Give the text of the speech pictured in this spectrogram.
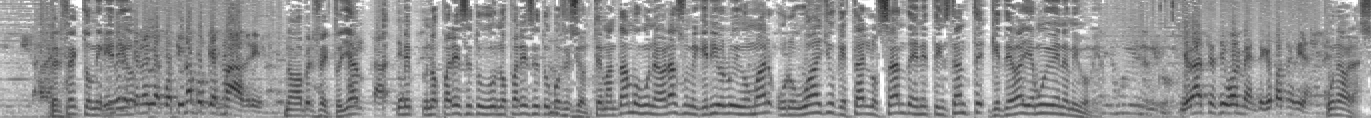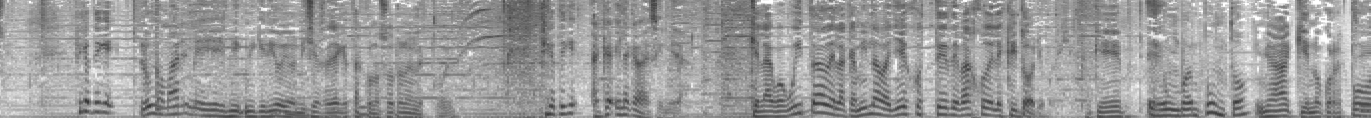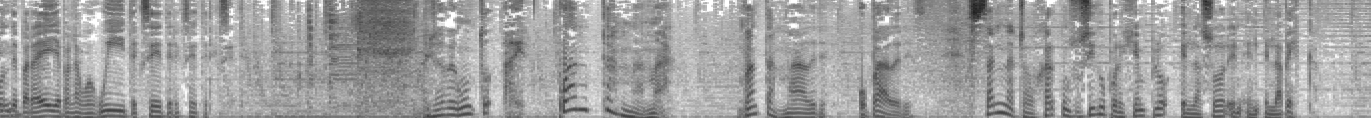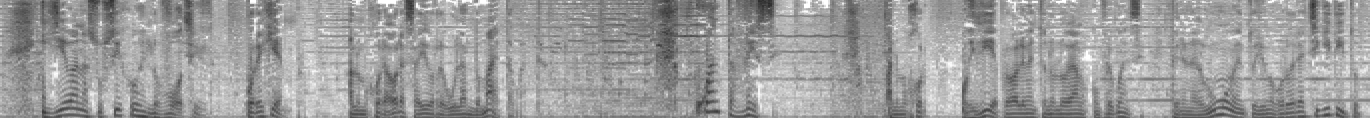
Perfecto, mi Primero querido. que no voy a cuestionar porque es madre. No, perfecto. Ya me- nos parece tu nos parece tu posición. Te mandamos un abrazo, mi querido Luis Omar, uruguayo que está en los Andes en este instante. Que te vaya muy bien, amigo mío. Gracias igualmente, que pases bien. Un abrazo. Fíjate que Luis Omar, mi, mi- mi querido Dionisio, ya que estás con nosotros en el estudio. Fíjate que acá él acaba de decir, mira, que la guaguita de la Camila Vallejo esté debajo del escritorio, por ejemplo, que Es un buen punto. ya que no corresponde Sí. para ella, para la guaguita, etcétera, etcétera, etcétera. Pero yo pregunto, a ver, ¿cuántas mamás, cuántas madres o padres salen a trabajar con sus hijos, por ejemplo, en la, sol- en, en- en la pesca y llevan a sus hijos en los botes? Por ejemplo, a lo mejor ahora se ha ido regulando más esta cuestión. ¿Cuántas veces? A lo mejor hoy día probablemente no lo veamos con frecuencia, pero en algún momento yo me acuerdo era chiquitito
